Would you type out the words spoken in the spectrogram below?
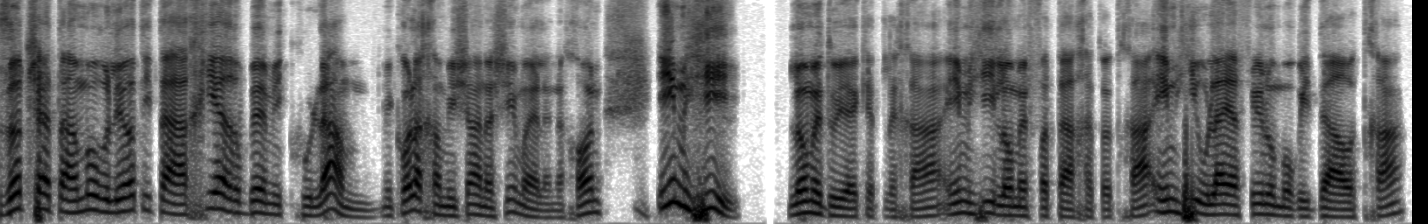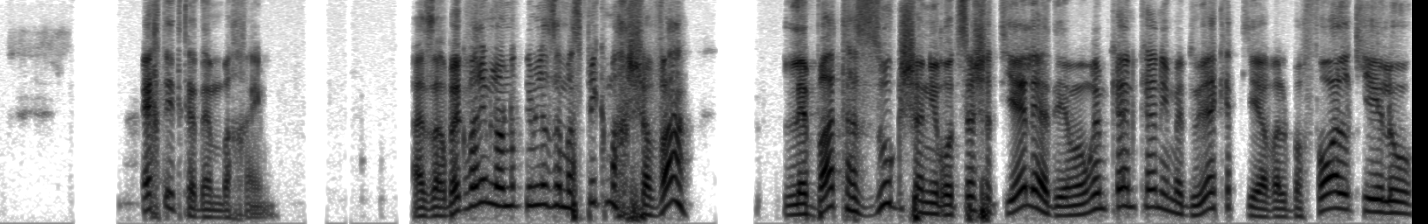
זאת שאתה אמור להיות איתה הכי הרבה מכולם, מכל החמישה אנשים האלה, נכון? אם היא לא מדויקת לך, אם היא לא מפתחת אותך, אם היא אולי אפילו מורידה אותך, איך תתקדם בחיים? אז הרבה גברים לא נותנים לזה מספיק מחשבה. לבת הזוג שאני רוצה שתהיה לידי, הם אומרים כן כן היא מדויקת לי, אבל בפועל כאילו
